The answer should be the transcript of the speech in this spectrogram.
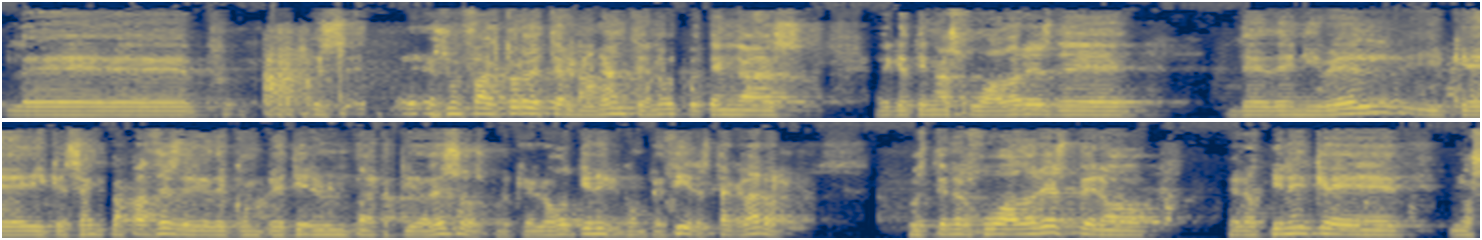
es, es un factor determinante, ¿no? Que tengas, que tengas jugadores de, de- nivel y que, y que sean capaces de, competir en un partido de esos, porque luego tienen que competir, está claro. Pues tener jugadores, pero, pero tienen que, los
